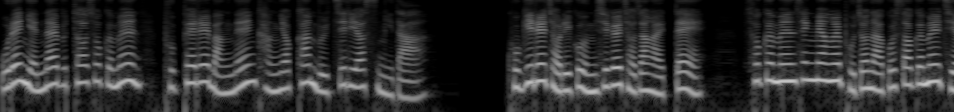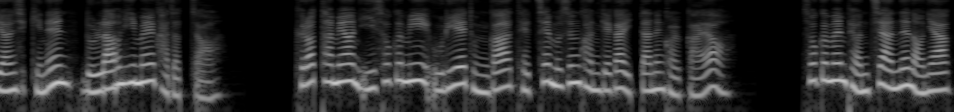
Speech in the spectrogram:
오랜 옛날부터 소금은 부패를 막는 강력한 물질이었습니다. 고기를 절이고 음식을 저장할 때 소금은 생명을 보존하고 썩음을 지연시키는 놀라운 힘을 가졌죠. 그렇다면 이 소금이 우리의 돈과 대체 무슨 관계가 있다는 걸까요? 소금은 변치 않는 언약,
